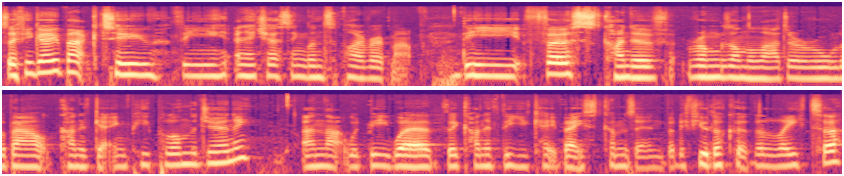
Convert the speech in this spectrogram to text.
So if you go back to the NHS England supply roadmap, the first kind of rungs on the ladder are all about kind of getting people on the journey, and that would be where the kind of the UK based comes in. But if you look at the later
